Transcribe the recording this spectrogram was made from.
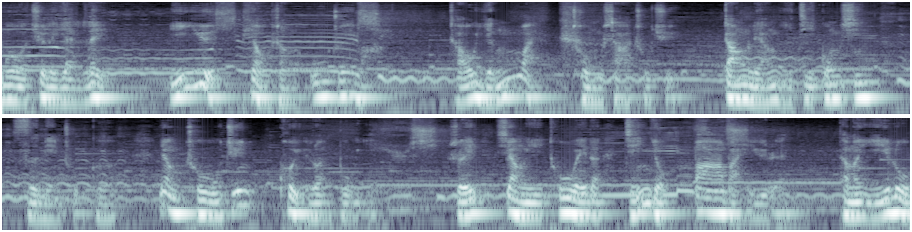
抹去了眼泪，一跃跳上了乌骓马，朝营外冲杀出去。张良一计攻心，四面楚歌，让楚军溃乱不已。随项羽突围的仅有八百余人，他们一路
